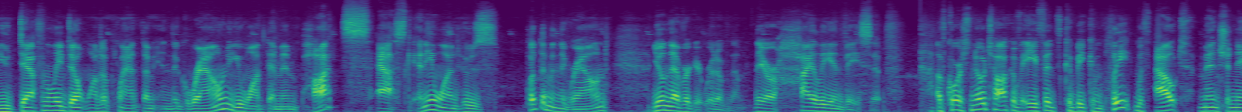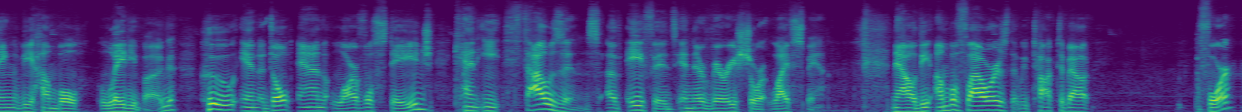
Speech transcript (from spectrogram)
You definitely don't want to plant them in the ground. You want them in pots. Ask anyone who's put them in the ground. You'll never get rid of them. They are highly invasive. Of course, no talk of aphids could be complete without mentioning the humble ladybug, who in adult and larval stage can eat thousands of aphids in their very short lifespan. Now, the umbel flowers that we've talked about before,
